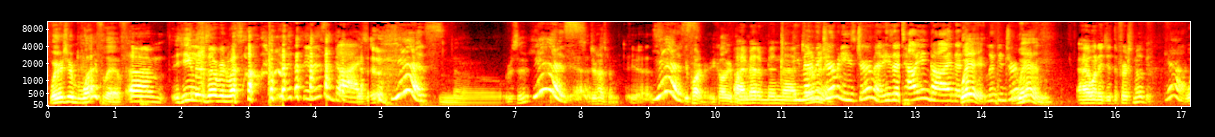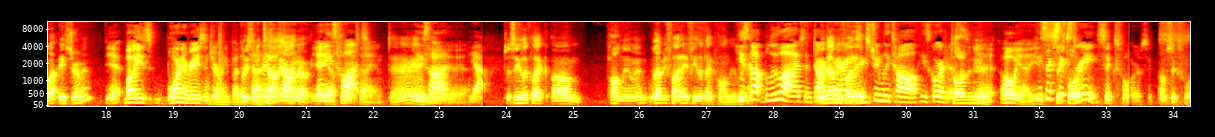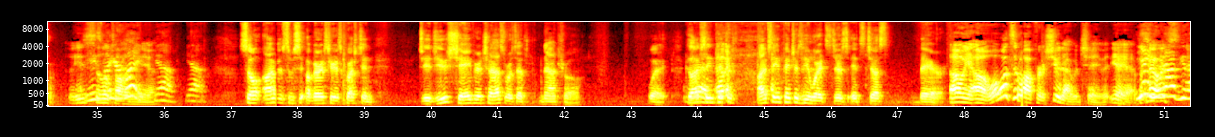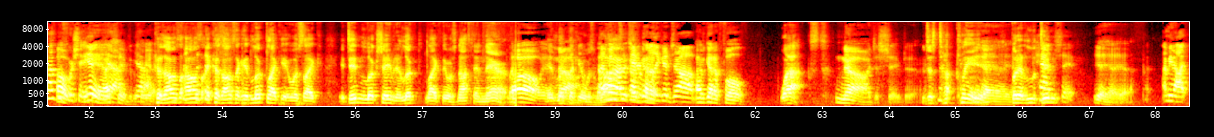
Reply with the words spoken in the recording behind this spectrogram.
Where's your wife live? Um, he lives over in West Hollywood. it is a guy. Is it? Yes. No. Is it? Yes. Your husband. yes. Yes. Your partner. You call him your partner. I met him in uh, You met him in Germany. He's German. He's an Italian guy that Wait. lived in Germany. When? Uh, when I did the first movie. Yeah. What? He's German? Yeah. Well, he's born and raised in Germany, but, But he's an Italiano. Yeah, and yeah, he's full hot. Italian. Dang. He's Yeah, hot. yeah, Yeah, yeah. Does he look like um Paul Newman? Would that be funny if he looked like Paul Newman? He's got blue eyes and dark Would that be hair. and He's funny? extremely tall. He's gorgeous. taller than you. Yeah. Oh yeah, he's, He's like Six six four? three. six four, six. I'm six four. He's, He's a little about your taller height. than you. Yeah, yeah. So I have some, a very serious question. Did you shave your chest or is that natural? Wait, because I've seen What? pictures. I've seen pictures of you where it's just it's just bare. Oh yeah. Oh well, once in a while for a shoot, I would shave it. Yeah, yeah. But Yeah, no, you it's- have- you have oh, before shaving, Yeah, yeah, yeah, I shaved it before. yeah. Yeah. Because I was I was because I was like it looked like it was like it didn't look shaven. It looked like there was nothing there. Like Oh yeah. it looked no. like it was That Well, means you I've did a really a- good job. I've got a full. waxed, No, I just shaved it. just t- clean. Yeah, yeah, yeah. But it l- Hand didn't. shape. Yeah, yeah, yeah. I mean, I,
